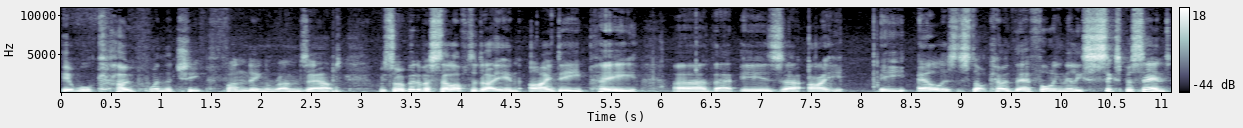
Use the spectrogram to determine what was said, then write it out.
it will cope when the cheap funding runs out. We saw a bit of a sell off today in IDP. Uh, that is uh, IEL is the stock code. They're falling nearly 6%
